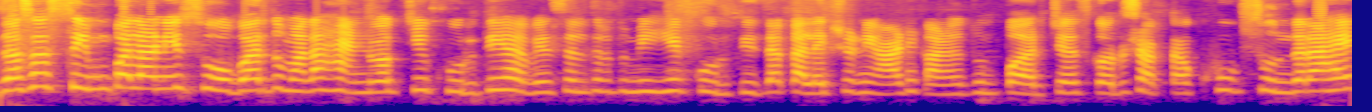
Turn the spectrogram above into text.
जसं सिंपल आणि सोबर तुम्हाला हँडवर्कची कुर्ती हवी असेल तर तुम्ही हे कुर्तीचं कलेक्शन या ठिकाणातून परचेस करू शकता. खूप सुंदर आहे.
